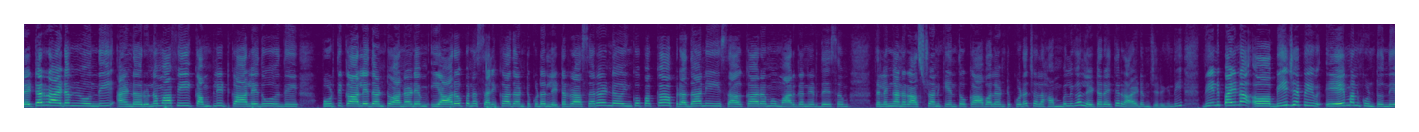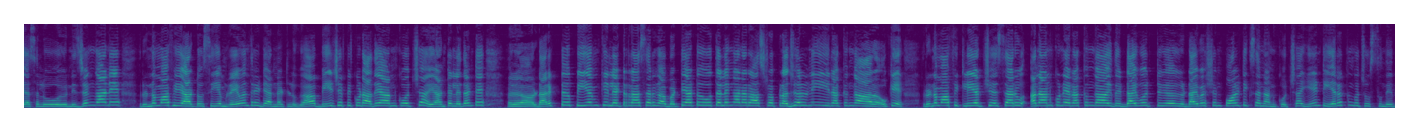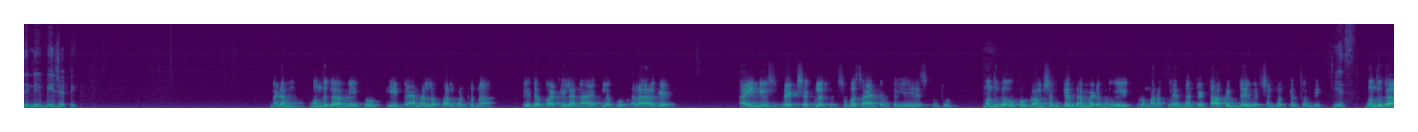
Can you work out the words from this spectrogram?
లెటర్ రాయడం ఉంది. అండ్ రుణమాఫీ కంప్లీట్ కాలేదు ఇది పూర్తి కాలేదంటూ అనడం ఈ ఆరోపణ సరికాదంటూ కూడా లెటర్ రాశారు. అండ్ ఇంకో పక్క ప్రధాని సహకారము మార్గనిర్దేశం తెలంగాణ రాష్ట్రానికి ఎంతో కావాలంటూ కూడా చాలా హంబుల్గా లెటర్ అయితే రాయడం జరిగింది. దీనిపైన బీజేపీ ఏమనుకుంటుంది? అసలు నిజంగానే రుణమాఫీ అటు సీఎం రేవంత్ రెడ్డి అన్నట్లుగా బీజేపీ కూడా అదే అనుకోవచ్చా? అంటే లేదంటే డైరెక్ట్ పీఎంకి లెటర్ రాశారు కాబట్టి అటు తెలంగాణ రాష్ట్ర ప్రజల్ని ఈ రకంగా ఓకే రుణమాఫీ క్లియర్ చేశారు అని అనుకునే రకంగా ఇది డైవర్ట్ డైవర్షన్ పాలిటిక్స్ అని అనుకోవచ్చా? ఏంటి ఏ రకంగా చూస్తుంది దీన్ని బీజేపీ? మేడం ముందుగా మీకు ఈ ప్యానెల్లో పాల్గొంటున్న వివిధ పార్టీల నాయకులకు అలాగే ఐ న్యూస్ ప్రేక్షకులకు శుభ సాయంత్రం తెలియజేసుకుంటూ ముందుగా ఒక్కొక్క అంశంకి వెళ్దాం మేడం. ఇప్పుడు మనకు ఏంటంటే టాపిక్ డైవర్షన్లోకి వెళ్తుంది. ముందుగా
